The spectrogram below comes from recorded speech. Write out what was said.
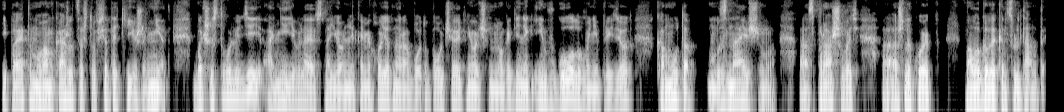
и поэтому вам кажется, что все такие же. Нет. Большинство людей, они являются наемниками, ходят на работу, получают не очень много денег, им в голову не придет кому-то знающему а, спрашивать, а, что такое налоговые консультанты.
